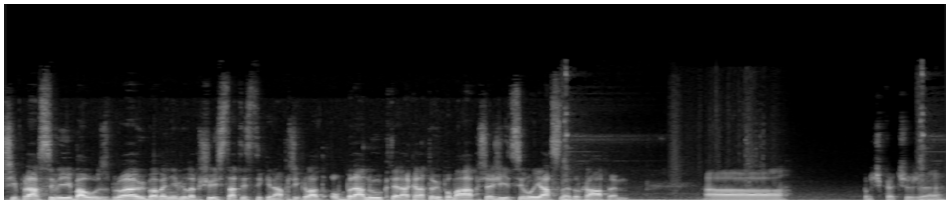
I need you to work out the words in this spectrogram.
Připrav si výbavu. Zbroje a vybavení vylepšují statistiky, například obranu, která Kratovi pomáhá přežít silu, jasné, to chápem. A... Počkat, čože?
